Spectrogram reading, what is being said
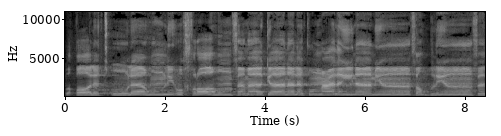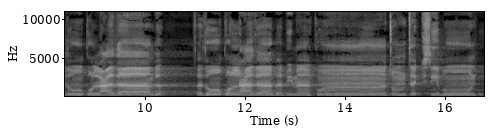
وقالت أولاهم لأخراهم فما كان لكم علينا من فضل فذوقوا العذاب فذوقوا العذاب بما كنتم تكسبون.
